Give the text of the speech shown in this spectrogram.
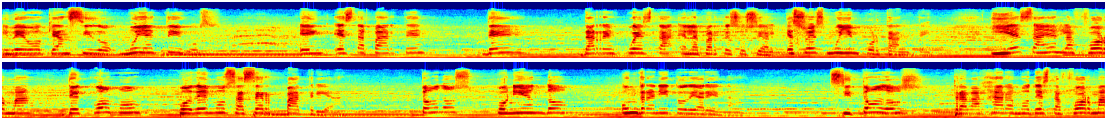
y veo que han sido muy activos en esta parte de dar respuesta en la parte social. Eso es muy importante. Y esa es la forma de cómo podemos hacer patria. Todos poniendo un granito de arena. Si todos trabajáramos de esta forma,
